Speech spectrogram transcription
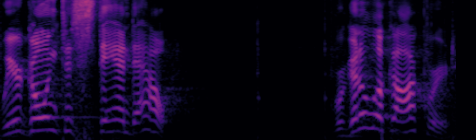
We're going to stand out. We're going to look awkward.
